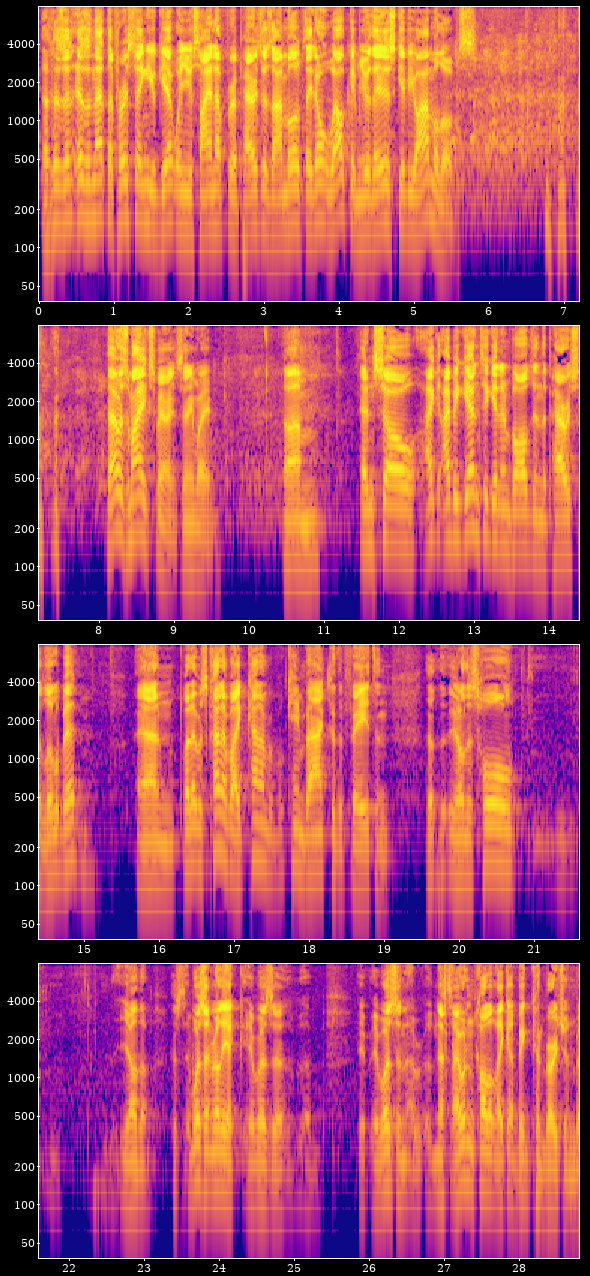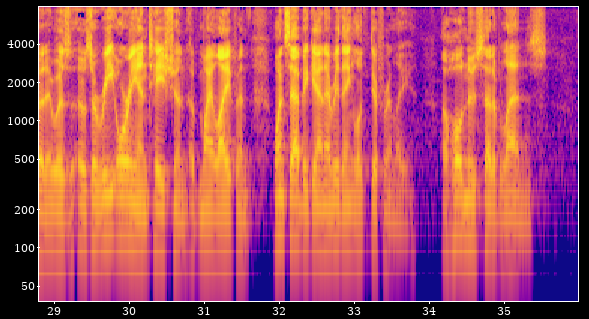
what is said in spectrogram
Because isn't that the first thing you get when you sign up for a parish is envelopes? They don't welcome you, they just give you envelopes. that was my experience, anyway. Um, and so I, I, began to get involved in the parish a little bit, and but it was kind of I kind of came back to the faith, and the, the, you know this whole you know the it wasn't really a it was a, a it, it wasn't a, I wouldn't call it like a big conversion, but it was it was a reorientation of my life, and once that began, everything looked differently, a whole new set of lens,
